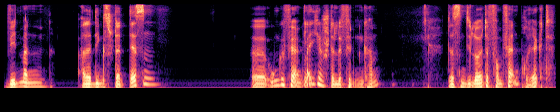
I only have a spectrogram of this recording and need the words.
wen man allerdings stattdessen äh, ungefähr an gleicher Stelle finden kann, das sind die Leute vom Fanprojekt,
